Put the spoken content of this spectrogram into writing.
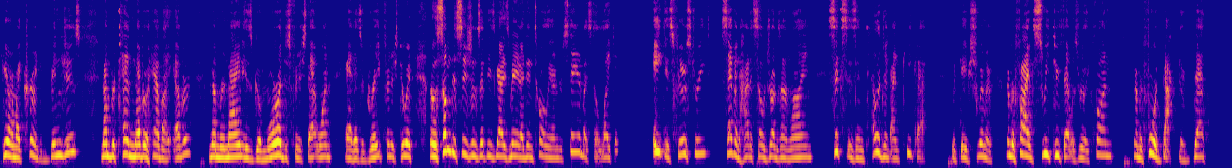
Here are my current binges. Number 10, Never Have I Ever. Number 9 is Gomorrah. Just finished that one. And has a great finish to it. There were some decisions that these guys made I didn't totally understand, but I still like it. 8 is Fear Street. 7, How to Sell Drugs Online. 6 is Intelligence on Peacock with Dave Schwimmer. Number 5, Sweet Tooth. That was really fun. Number 4, Dr. Death.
